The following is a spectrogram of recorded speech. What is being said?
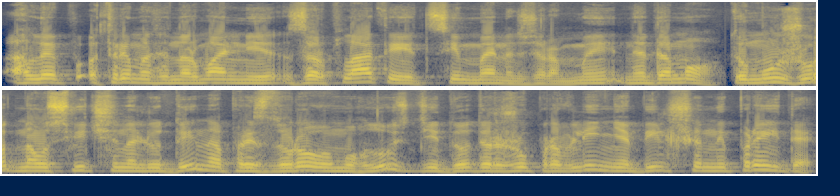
Але отримати нормальні зарплати цим менеджерам ми не дамо. Тому жодна освічена людина при здоровому глузді до держуправління більше не прийде.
